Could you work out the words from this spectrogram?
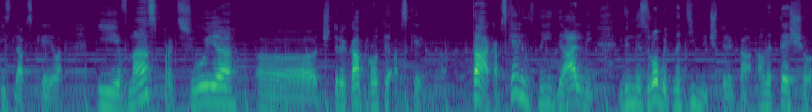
після апскейла. І в нас працює е, 4К проти апскейлінга. Так, апскейлінг не ідеальний, він не зробить нативний 4К, але те, що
